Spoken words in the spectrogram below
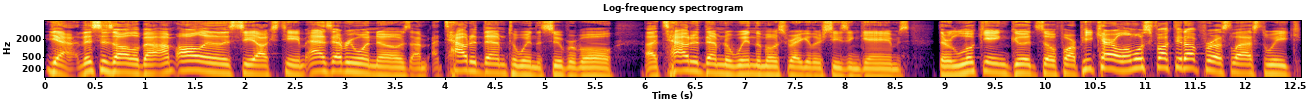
yeah, this is all about. I'm all in on the Seahawks team, as everyone knows. I'm, I touted them to win the Super Bowl. I touted them to win the most regular season games. They're looking good so far. Pete Carroll almost fucked it up for us last week.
